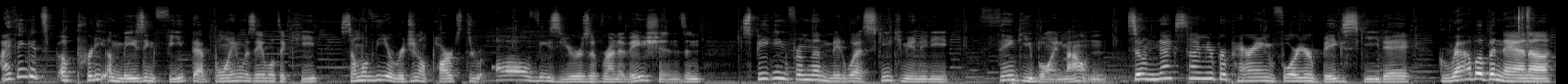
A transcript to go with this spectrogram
I think it's a pretty amazing feat that Boyne was able to keep some of the original parts through all these years of renovations. And speaking from the Midwest ski community, thank you Boyne Mountain. So next time you're preparing for your big ski day, grab a banana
